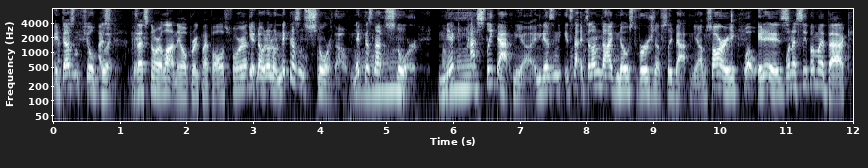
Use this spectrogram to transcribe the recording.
it doesn't feel good Because I snore a lot, and they all break my balls for it. Yeah, no, no, no. Nick doesn't snore though. Nick does not snore. Nick uh-huh. has sleep apnea, and he doesn't. It's not. It's an undiagnosed version of sleep apnea. I'm sorry. Well, it is. When I sleep on my back,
